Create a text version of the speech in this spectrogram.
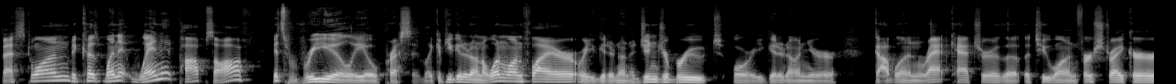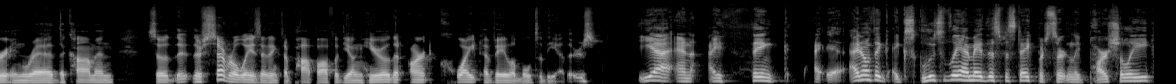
best one because when it when it pops off, it's really oppressive. Like if you get it on a one one flyer, or you get it on a gingerbrute, or you get it on your Goblin Rat Catcher, the the two one first striker in red, the common. So there, there's several ways I think to pop off with Young Hero that aren't quite available to the others. Yeah, and I think I, I don't think exclusively I made this mistake, but certainly partially.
